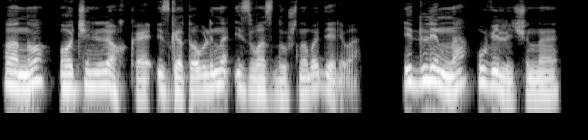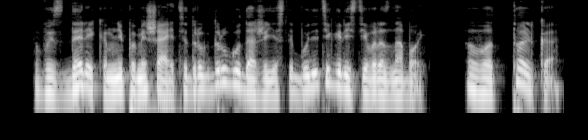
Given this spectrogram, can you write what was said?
Оно очень легкое, изготовлено из воздушного дерева. И длина увеличенная. Вы с Дериком не помешаете друг другу, даже если будете грести в разнобой. Вот только...»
